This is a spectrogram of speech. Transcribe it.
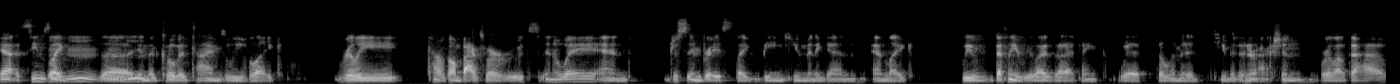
Yeah, it seems like Mhm, the mhm. in the COVID times we've like really kind of gone back to our roots in a way and just embraced like being human again and like we've definitely realized that I think with the limited human interaction we're allowed to have.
